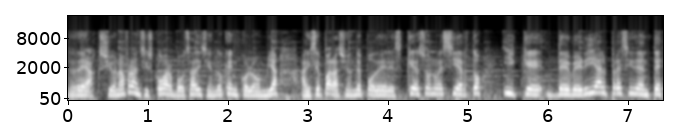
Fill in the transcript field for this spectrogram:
Reacciona Francisco Barbosa diciendo que en Colombia hay separación de poderes, que eso no es cierto y que debería el presidente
